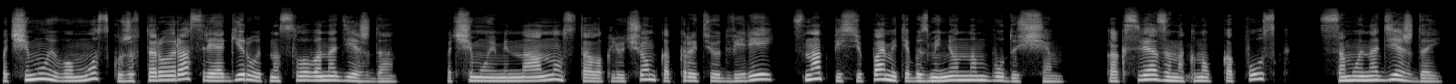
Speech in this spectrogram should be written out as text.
Почему его мозг уже второй раз реагирует на слово «надежда»? Почему именно оно стало ключом к открытию дверей с надписью «Память об измененном будущем»? Как связана кнопка «Пуск» с самой надеждой?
